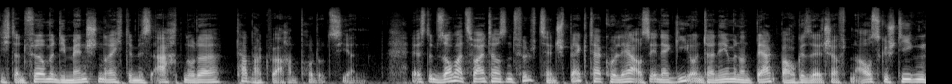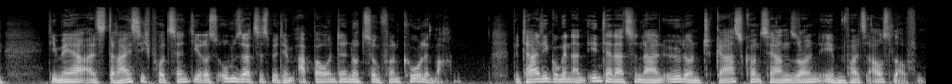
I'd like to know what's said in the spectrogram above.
nicht an Firmen, die Menschenrechte missachten oder Tabakwaren produzieren. Er ist im Sommer 2015 spektakulär aus Energieunternehmen und Bergbaugesellschaften ausgestiegen, die mehr als 30 Prozent ihres Umsatzes mit dem Abbau und der Nutzung von Kohle machen. Beteiligungen an internationalen Öl- und Gaskonzernen sollen ebenfalls auslaufen.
